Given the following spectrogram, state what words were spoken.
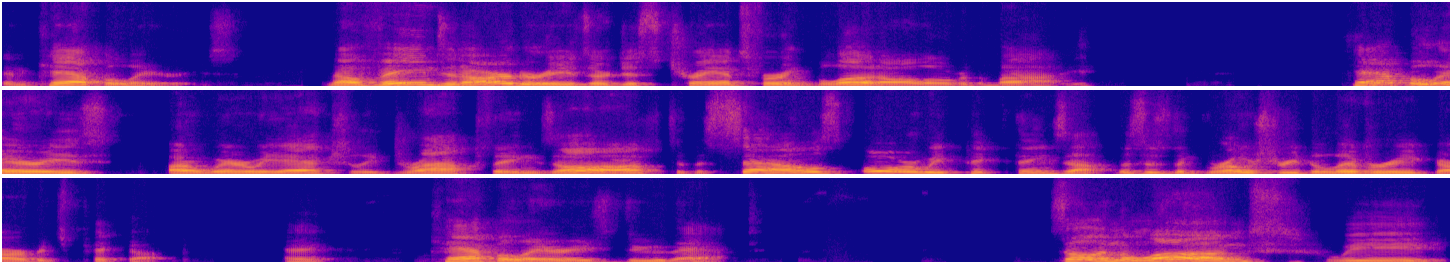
and capillaries. Now, veins and arteries are just transferring blood all over the body. Capillaries are where we actually drop things off to the cells or we pick things up. This is the grocery delivery garbage pickup. Okay. Capillaries do that. So in the lungs, we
